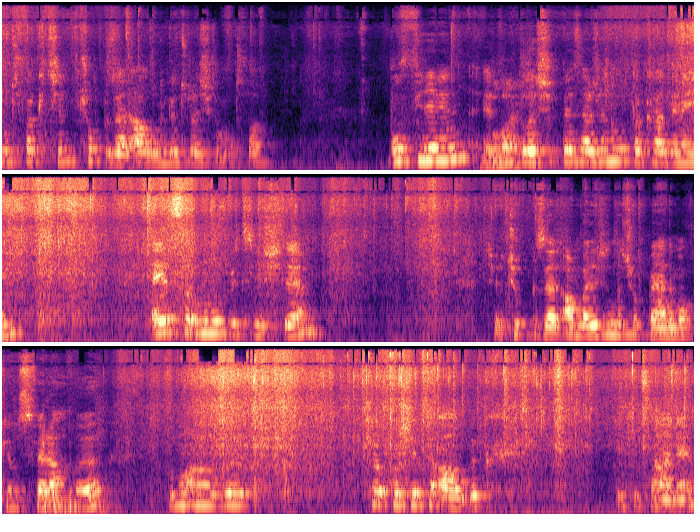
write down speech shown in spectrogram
mutfak için çok güzel. Al bunu götür aşkım mutfağa. Bu filenin e, Bulaş. bulaşık deterjanı mutlaka deneyin. El sabunumuz bitmişti. Şöyle çok güzel. Ambalajını da çok beğendim. Okyanus ferahlığı. Bunu aldık. Çöp poşeti aldık. İki tane.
